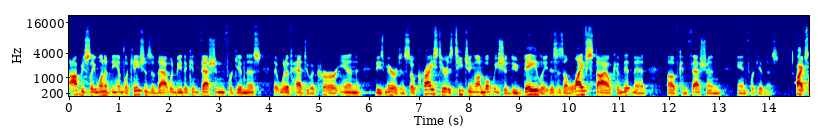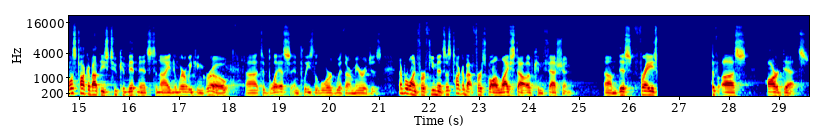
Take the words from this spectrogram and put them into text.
obviously one of the implications of that would be the confession forgiveness that would have had to occur in these marriages. So Christ here is teaching on what we should do daily. This is a lifestyle commitment of confession and forgiveness. All right, so let's talk about these two commitments tonight and where we can grow uh, to bless and please the Lord with our marriages. Number one, for a few minutes, let's talk about, first of all, a lifestyle of confession. Um, this phrase, give us our debts.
